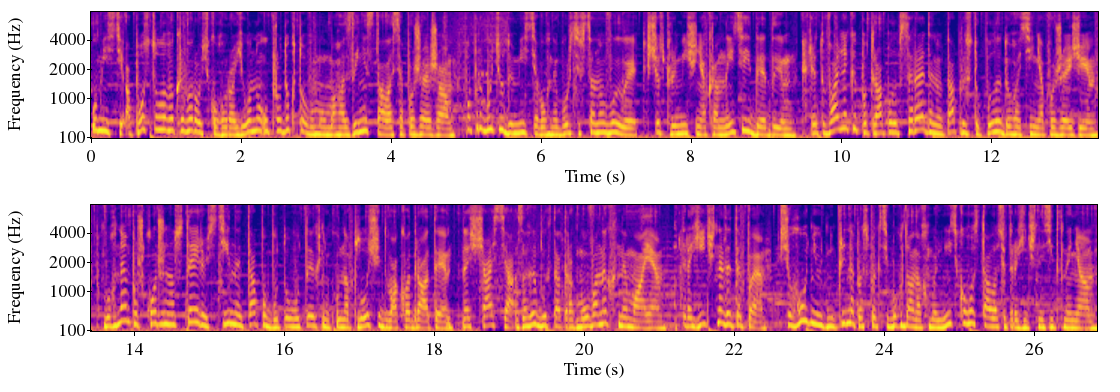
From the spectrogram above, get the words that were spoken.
у місті Апостолове Криворозького району у продуктовому магазині сталася пожежа. По прибуттю до місця вогнеборці встановили, що з приміщення крамниці йде дим. Рятувальники потрапили всередину та приступили до гасіння пожежі. Вогнем пошкоджено стелю, стіни та побутову техніку на площі 2 квадрати. На щастя, загиблих та травмованих немає. Трагічне ДТП сьогодні у Дніпрі на проспекті Богдана Хмельницького сталося трагічне зіткнення.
